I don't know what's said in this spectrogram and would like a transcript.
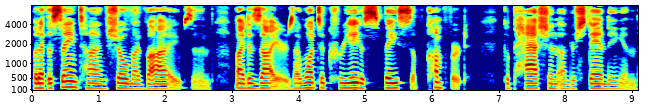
but at the same time, show my vibes and my desires. I want to create a space of comfort compassion, understanding, and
